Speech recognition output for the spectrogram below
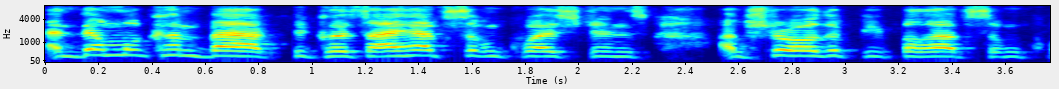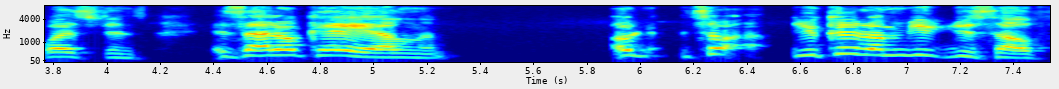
and then we'll come back because I have some questions. I'm sure other people have some questions. Is that okay, Ellen? Oh, so you could unmute yourself.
